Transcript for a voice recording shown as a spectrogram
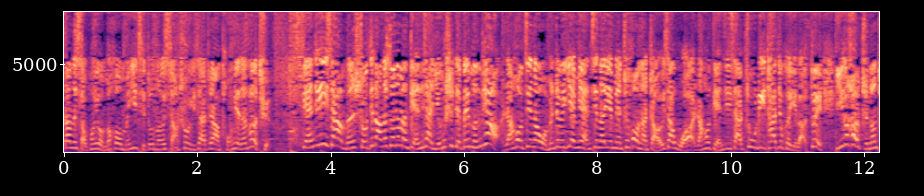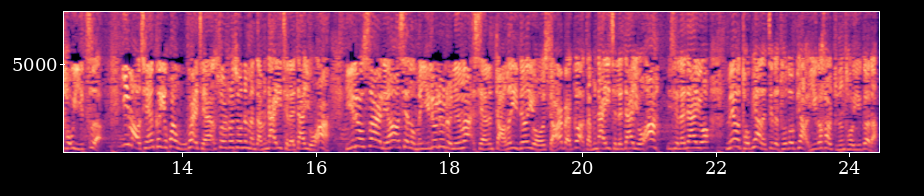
让那小朋友们和我们一起都能享受一下这样童年的乐趣。点击一下我们手机党的兄弟们，点击一下赢世界杯门票，然后进到我们这个页面。进到页面之后呢，找一下我，然后点击一下助力他就可以了。对，一个号只能投一次，一毛钱可以换五块钱。所以说兄弟们，咱们大家一起来加油啊！一六四二零啊，现在我们一六六六零了，现在涨了已经有小二百个，咱们大家一起来加油啊！一起来加油！没有投票的记得投投票，一个号只能投一个的。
